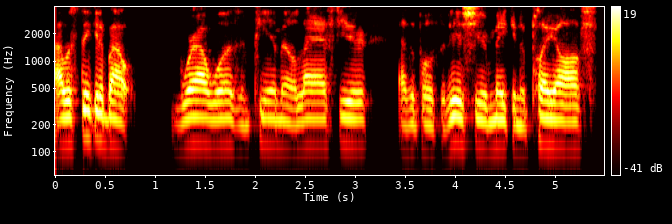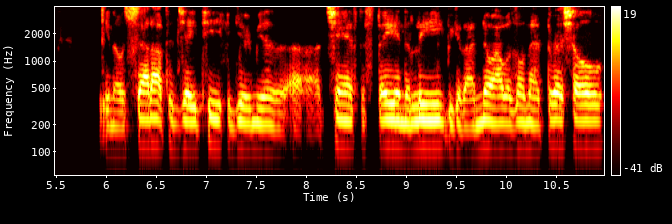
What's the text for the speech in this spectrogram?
I was thinking about where I was in PML last year as opposed to this year, making the playoffs. You know, shout out to JT for giving me a, a chance to stay in the league because I know I was on that threshold.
